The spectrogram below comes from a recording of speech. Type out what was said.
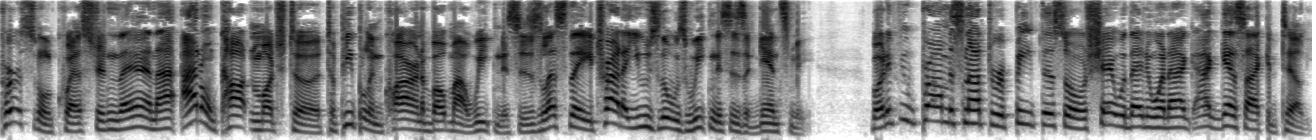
personal question there, and I, I don't cotton much to, to people inquiring about my weaknesses, lest they try to use those weaknesses against me. But if you promise not to repeat this or share with anyone, I, I guess I could tell you.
